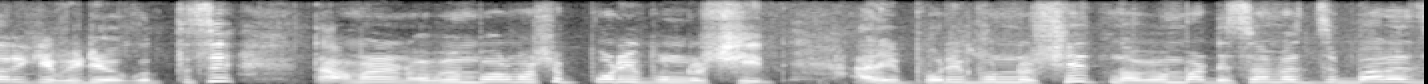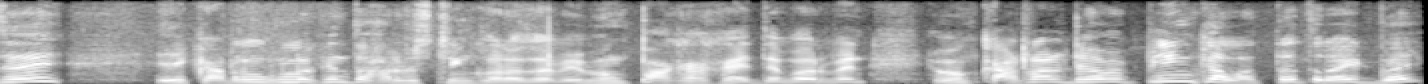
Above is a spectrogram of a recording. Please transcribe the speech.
তারিখে ভিডিও করতেছি তার মানে নভেম্বর মাসে পরিপূর্ণ শীত। আর এই পরিপূর্ণ শীত নভেম্বর ডিসেম্বর যেই এই কাঁঠালগুলো কিন্তু হারভেস্টিং করা যাবে এবং পাকা খাইতে পারবেন। এবং কাঁঠালটি হবে পিঙ্ক কালার তাই তো রাইট ভাই?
